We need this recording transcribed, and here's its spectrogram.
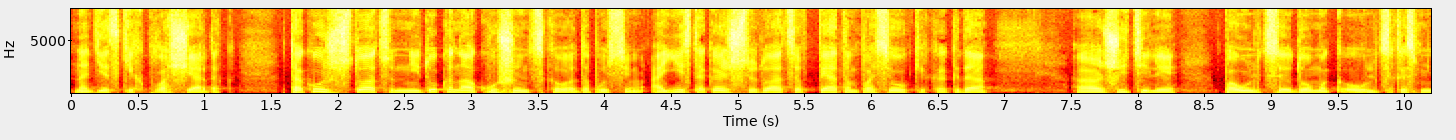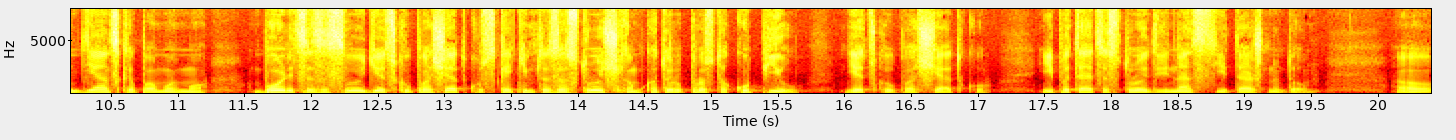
на детских площадок. Такую же ситуацию не только на Акушинского, допустим, а есть такая же ситуация в пятом поселке, когда жители по улице дома, улице Космедианская, по-моему, борется за свою детскую площадку с каким-то застройщиком, который просто купил детскую площадку и пытается строить 12-этажный дом. А,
